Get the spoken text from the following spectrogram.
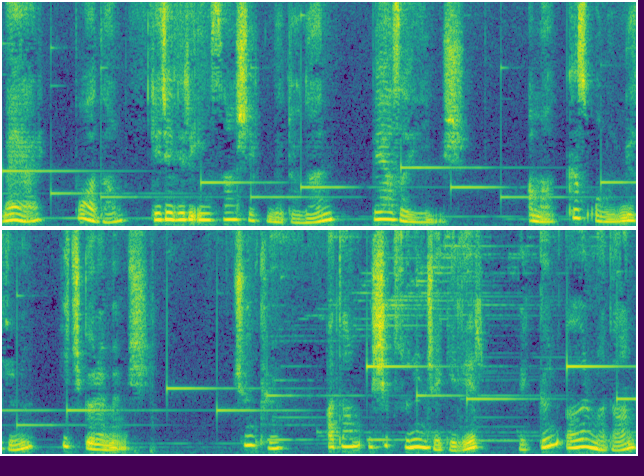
Meğer bu adam geceleri insan şeklinde dönen beyaz ayıymış. Ama kız onun yüzünü hiç görememiş. Çünkü adam ışık sönünce gelir ve gün ağırmadan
